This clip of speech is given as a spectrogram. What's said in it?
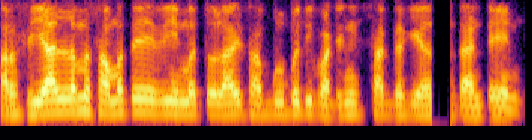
අර සියල්ලම සමතේ වීම තුළයි සබ්බූපති පටිනිස්සග්ග කියන තැනට එන්නේ.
